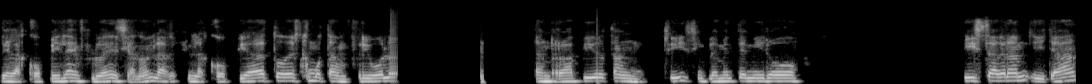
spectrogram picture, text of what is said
de la copia y la influencia, ¿no? La, en la copia todo es como tan frívolo, tan rápido, tan, sí, simplemente miro Instagram y ya.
